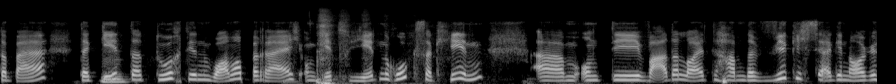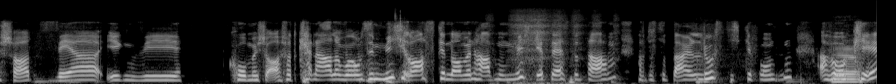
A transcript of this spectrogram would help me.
dabei. Der geht mhm. da durch den Warm-up-Bereich und geht zu jedem Rucksack hin. Ähm, und die WADA-Leute haben da wirklich sehr genau geschaut, wer irgendwie komisch ausschaut. Keine Ahnung, warum sie mich rausgenommen haben und mich getestet haben. Habe das total lustig gefunden, aber ja. okay.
